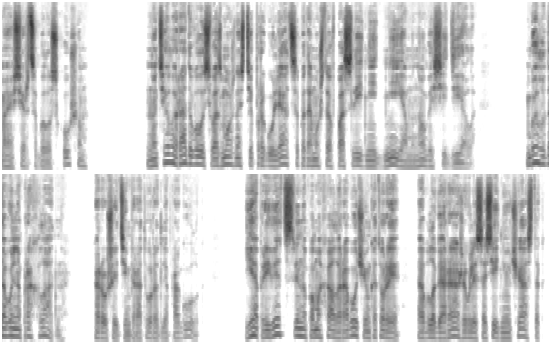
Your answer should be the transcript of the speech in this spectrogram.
Мое сердце было скушем, но тело радовалось возможности прогуляться, потому что в последние дни я много сидела. Было довольно прохладно, хорошая температура для прогулок. Я приветственно помахала рабочим, которые облагораживали соседний участок,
